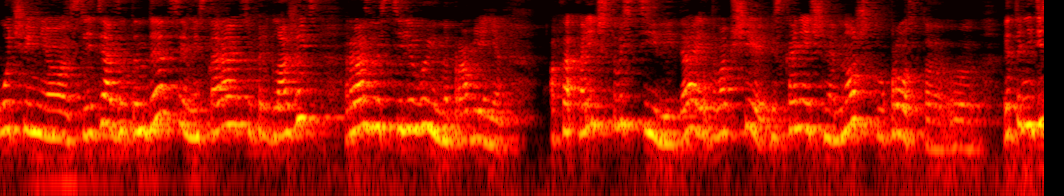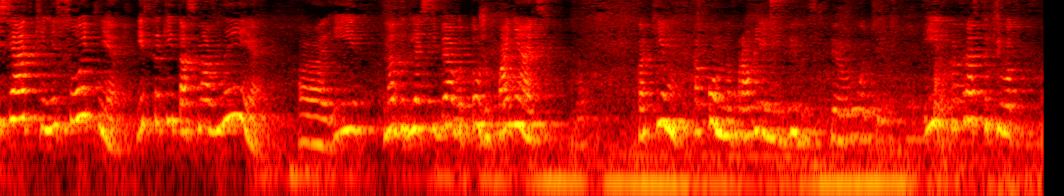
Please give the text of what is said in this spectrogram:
очень э, следят за тенденциями, стараются предложить разностилевые направления. А количество стилей, да, это вообще бесконечное множество просто. Э, это не десятки, не сотни, есть какие-то основные, и надо для себя вот тоже понять, каким, в каком направлении двигаться в первую очередь. И как раз-таки вот к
